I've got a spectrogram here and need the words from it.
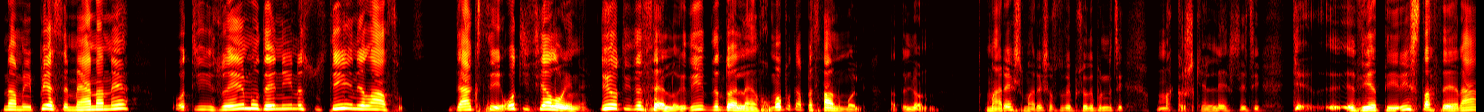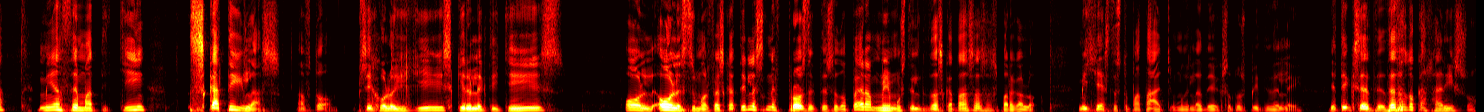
να με πει εμένα ναι, ότι η ζωή μου δεν είναι σωστή, είναι λάθος. Εντάξει, ό,τι θέλω είναι. Ή ότι δεν θέλω, γιατί δεν το ελέγχουμε, οπότε θα πεθάνουμε όλοι. Θα τελειώνουμε. Μ' αρέσει, μ' αρέσει αυτό το επεισόδιο που είναι έτσι μακροσκελές έτσι, και ε, διατηρεί σταθερά μια θεματική σκατήλας. Αυτό. Ψυχολογικής, κυριολεκτικής. Όλες τις μορφές σκατήλα είναι ευπρόσδεκτες εδώ πέρα. Μη μου στείλετε τα σκατά σας, σας παρακαλώ. Μη χέστε στο πατάκι μου δηλαδή έξω από το σπίτι, δεν λέει. Γιατί ξέρετε, δεν θα το καθαρίσω.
